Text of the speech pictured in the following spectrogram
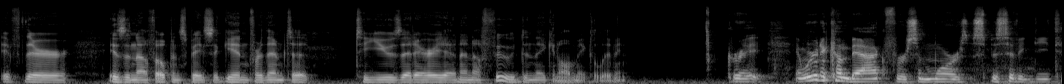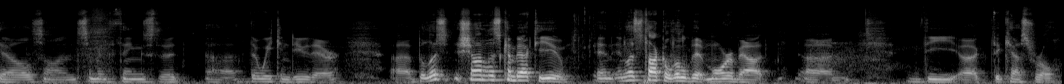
if there is enough open space again for them to, to use that area and enough food, then they can all make a living. Great. And we're going to come back for some more specific details on some of the things that uh, that we can do there. Uh, but let's, Sean, let's come back to you and, and let's talk a little bit more about um, the uh, the kestrel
